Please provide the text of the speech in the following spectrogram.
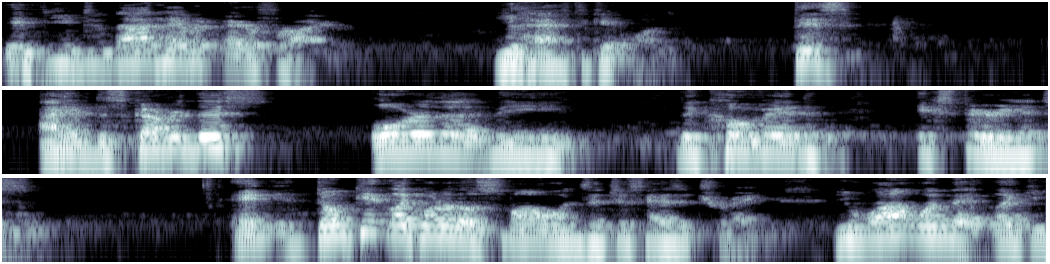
If you do not have an air fryer, you have to get one. This I have discovered this over the the the COVID experience. And don't get like one of those small ones that just has a tray. You want one that like you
